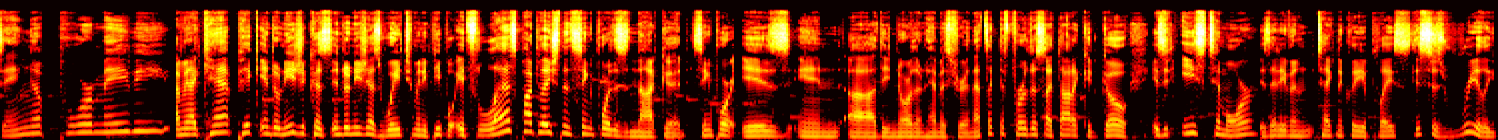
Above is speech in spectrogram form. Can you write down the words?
Singapore, maybe? I mean, I can't pick Indonesia because Indonesia has way too many people. It's less population than Singapore. This is not good. Singapore is in uh, the northern hemisphere, and that's like the furthest I thought I could go. Is it East Timor? Is that even technically a place? This is really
